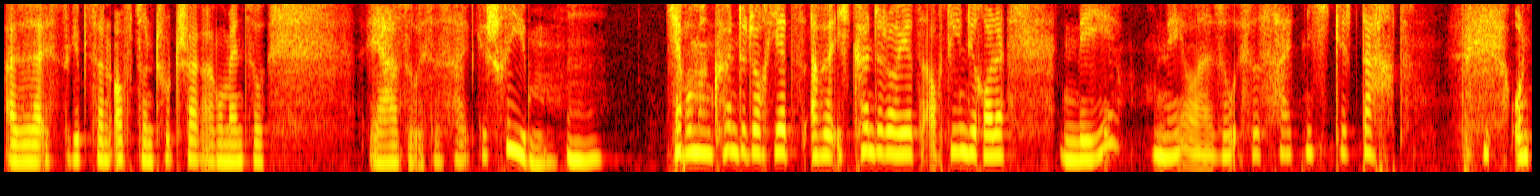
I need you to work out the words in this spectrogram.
Also da ist, gibt's dann oft so ein Totschlagargument, so, ja, so ist es halt geschrieben. Ja, aber man könnte doch jetzt, aber ich könnte doch jetzt auch die in die Rolle. Nee, nee, weil so ist es halt nicht gedacht. Und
